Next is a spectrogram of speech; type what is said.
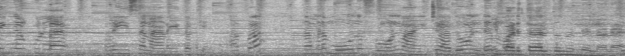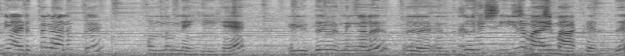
നിങ്ങൾക്കുള്ള റീസൺ ആണ് ഇതൊക്കെ. അപ്പൊ നമ്മൾ മൂന്ന് ഫോൺ വാങ്ങിച്ചു. അതുകൊണ്ട് അടുത്ത കാലത്തൊന്നുമില്ലല്ലോ ഇനി അടുത്ത കാലത്ത് ഒന്നും നെഹിഹേ ഇത് നിങ്ങൾ ഇതൊരു ശീലമായി മാക്കരുത്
